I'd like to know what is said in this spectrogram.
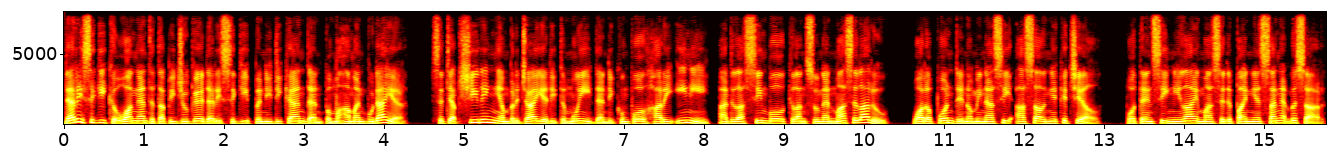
dari segi keuangan tetapi juga dari segi pendidikan dan pemahaman budaya. Setiap shilling yang berjaya ditemui dan dikumpul hari ini adalah simbol kelangsungan masa lalu, walaupun denominasi asalnya kecil potensi nilai masa depannya sangat besar.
